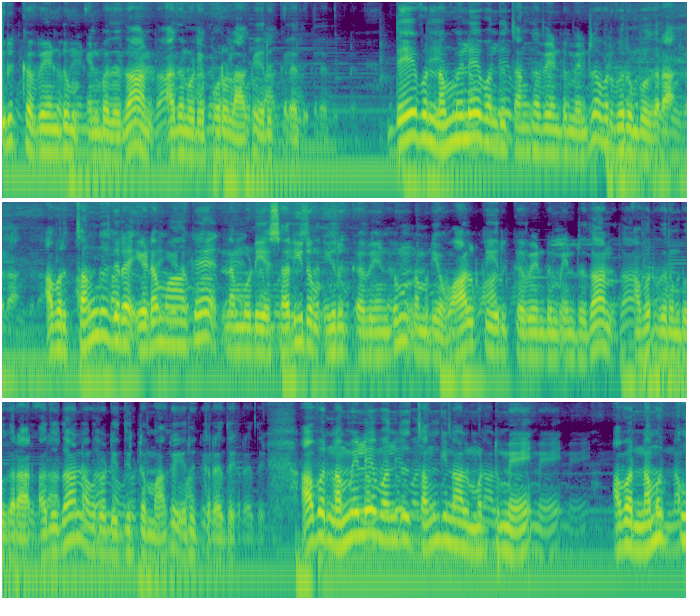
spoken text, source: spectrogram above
இருக்க வேண்டும் என்பதுதான் அதனுடைய பொருளாக இருக்கிறது. தேவன் நம்மிலே வந்து தங்க வேண்டும் என்று அவர் விரும்புகிறார். அவர் தங்குகிற இடமாக நம்முடைய சரீரம் இருக்க வேண்டும் நம்முடைய வாழ்க்கை இருக்க வேண்டும் என்றுதான் அவர் விரும்புகிறார். அதுதான் அவருடைய திட்டமாக இருக்கிறது. அவர் நம்மிலே வந்து தங்கினால் மட்டுமே அவர் நமக்கு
